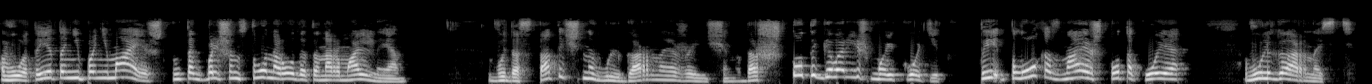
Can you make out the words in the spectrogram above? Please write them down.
вот, и это не понимаешь, ну так большинство народа-то нормальные. Вы достаточно вульгарная женщина. Да что ты говоришь, мой котик? Ты плохо знаешь, что такое вульгарность.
